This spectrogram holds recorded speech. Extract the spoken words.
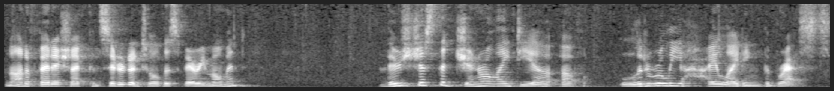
not a fetish I've considered until this very moment, there's just the general idea of literally highlighting the breasts.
